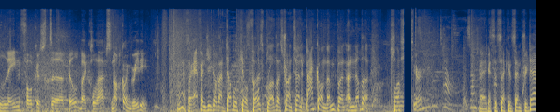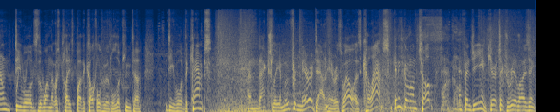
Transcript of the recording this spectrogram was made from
lane focused uh, build by Collapse, not going greedy. Yeah, so FNG got that double kill first blood. Let's try and turn it back on them, but another plus here. I guess the second sentry down. D-Ward's the one that was placed by the Kotl who was looking to D-Ward the camps. And actually a move from Mira down here as well as Collapse getting gone on top. FNG and Kiritych realizing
